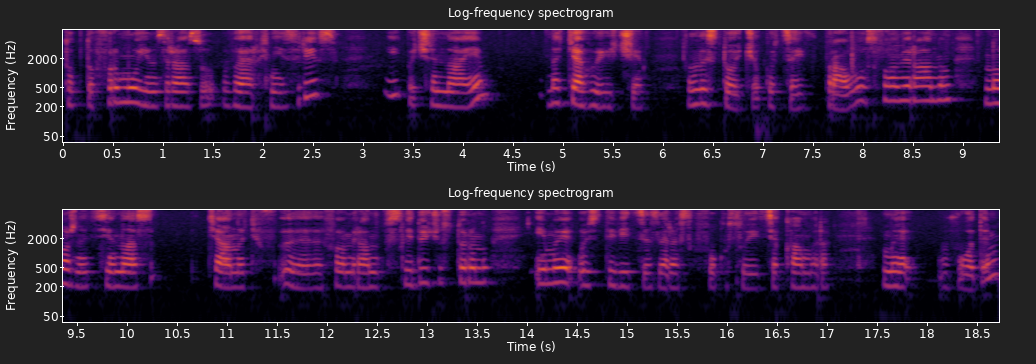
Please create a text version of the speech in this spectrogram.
Тобто формуємо зразу верхній зріз і починаємо, натягуючи листочок оцей вправо з фоаміраном. Ножниці нас тянуть е, фоаміран в слідуючу сторону. І ми, ось дивіться, зараз фокусується камера. ми вводимо,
